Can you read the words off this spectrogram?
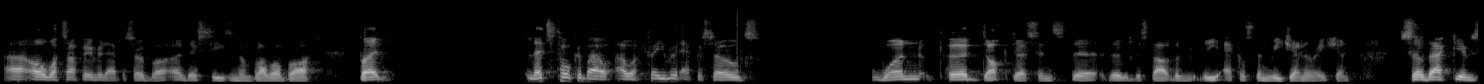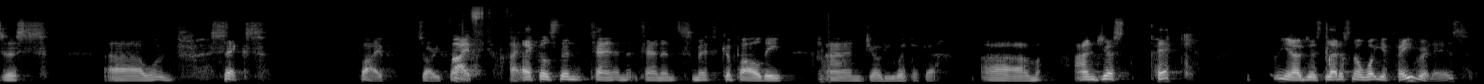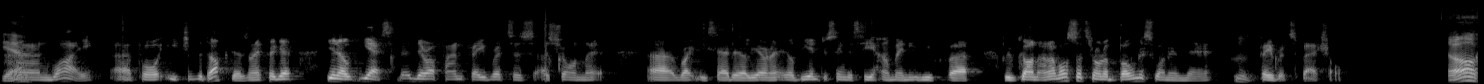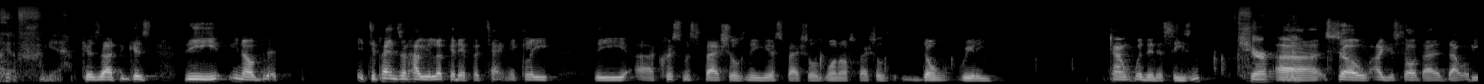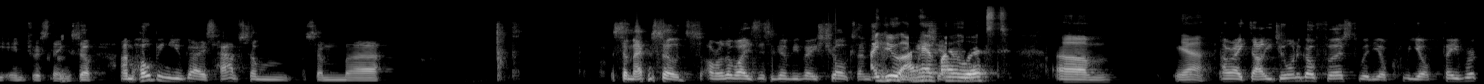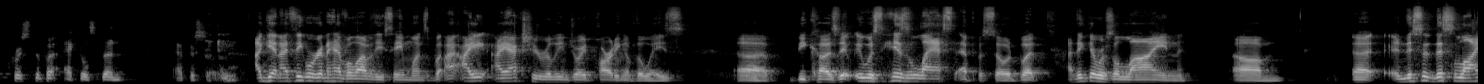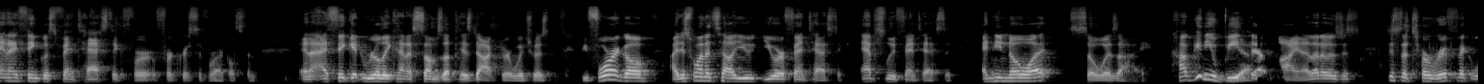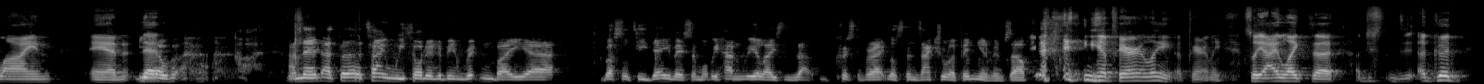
uh, oh what's our favorite episode blah, uh, this season and blah blah blah, but let's talk about our favorite episodes one per doctor since the the, the start of the, the Eccleston regeneration. So that gives us uh, six, five. Sorry, five. five. Eccleston, Tennant, Tennant, Smith, Capaldi, mm-hmm. and Jodie Whittaker. Um, and just pick, you know, just let us know what your favorite is yeah. and why uh, for each of the doctors. And I figure you know, yes, there are fan favorites, as, as Shaun uh, rightly said earlier, and it'll be interesting to see how many we've uh, we've gone. And I've also thrown a bonus one in there, hmm. favorite special. Oh, okay. yeah, because that because the you know it depends on how you look at it, but technically the uh, Christmas specials, New Year specials, one-off specials don't really count within a season. Sure. Uh, So I just thought that that would be interesting. So I'm hoping you guys have some some uh, some episodes, or otherwise this is going to be very short. Because I do. I have my list. Um, yeah. All right, Dali. Do you want to go first with your your favorite Christopher Eccleston episode? Again, I think we're going to have a lot of these same ones, but I I, I actually really enjoyed Parting of the Ways uh, because it, it was his last episode. But I think there was a line. Um, uh, and this is this line I think was fantastic for for Christopher Eccleston, and I think it really kind of sums up his doctor, which was before I go, I just want to tell you you are fantastic, absolutely fantastic, and you know what? So was I. How can you beat yeah. that line? I thought it was just just a terrific line, and that. Know, and then at the time we thought it had been written by uh, Russell T Davies, and what we hadn't realized is that Christopher Eccleston's actual opinion of himself. yeah, apparently, apparently. So yeah, I liked uh, just a good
